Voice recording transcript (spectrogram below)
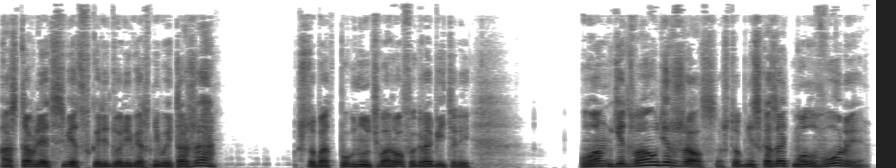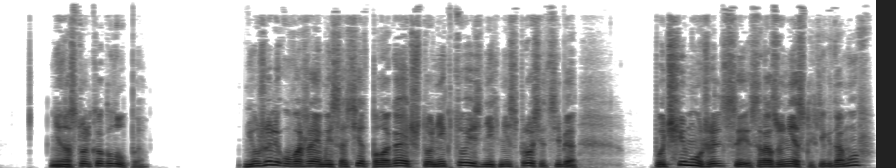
оставлять свет в коридоре верхнего этажа, чтобы отпугнуть воров и грабителей, он едва удержался, чтобы не сказать, мол, воры не настолько глупы. Неужели уважаемый сосед полагает, что никто из них не спросит себя, почему жильцы сразу нескольких домов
